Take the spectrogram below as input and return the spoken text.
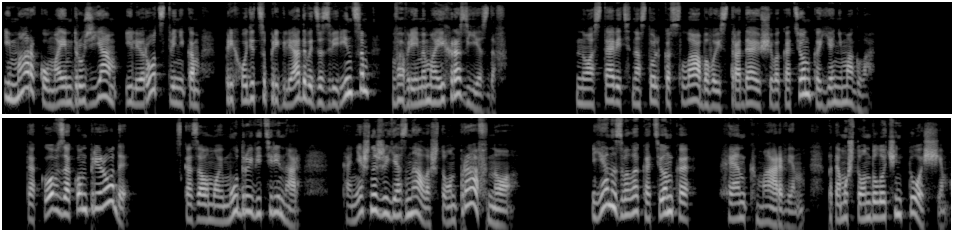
и Марку, моим друзьям или родственникам, приходится приглядывать за зверинцем во время моих разъездов. Но оставить настолько слабого и страдающего котенка я не могла. «Таков закон природы», — сказал мой мудрый ветеринар. Конечно же, я знала, что он прав, но... Я назвала котенка Хэнк Марвин, потому что он был очень тощим.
